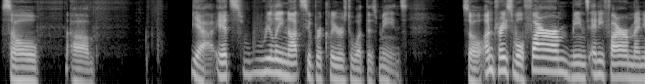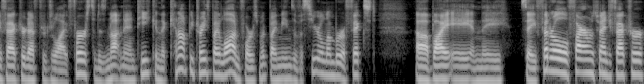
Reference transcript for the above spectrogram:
So, um, yeah, it's really not super clear as to what this means. So untraceable firearm means any firearm manufactured after July 1st that is not an antique and that cannot be traced by law enforcement by means of a serial number affixed uh, by a, and they say federal firearms manufacturer,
